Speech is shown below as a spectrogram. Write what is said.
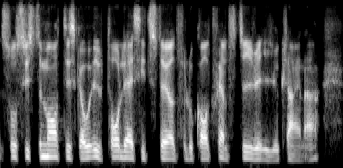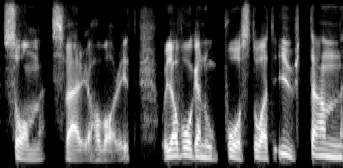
så systematiska och uthålliga i sitt stöd för lokalt självstyre i Ukraina som Sverige har varit. Och jag vågar nog påstå att utan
